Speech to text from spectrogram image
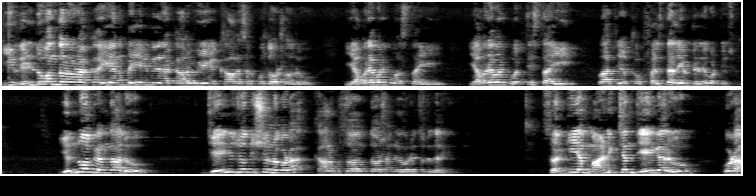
ఈ రెండు వందల రక ఎనభై ఎనిమిది రకాల కాలసర్ప దోషాలు ఎవరెవరికి వస్తాయి ఎవరెవరికి వర్తిస్తాయి వాటి యొక్క ఫలితాలు ఏమిటనేది కూడా తీసుకుందాం ఎన్నో గ్రంథాలు జైన జ్యోతిష్యంలో కూడా కాలపు దోషాన్ని వివరించడం జరిగింది. స్వర్గీయ మాణిక్చంద్ జైన్ గారు కూడా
